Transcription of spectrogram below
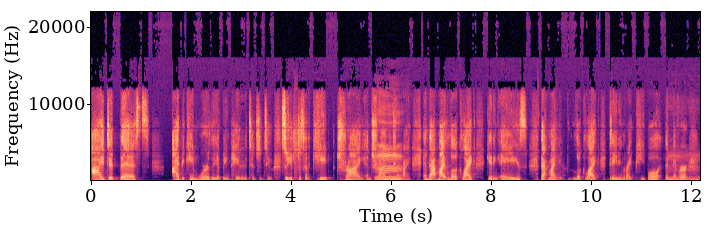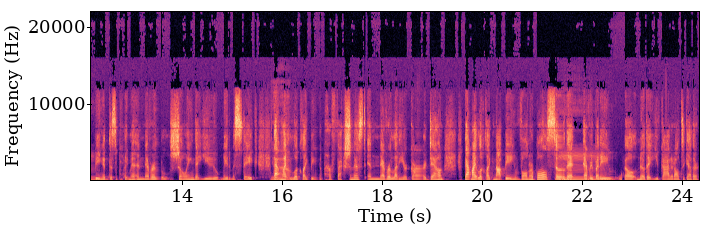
I did this, I became worthy of being paid attention to. So you're just going to keep trying and trying mm. and trying. And that might look like getting A's. That might look like dating the right people and mm. never being a disappointment and never showing that you made a mistake. Yeah. That might look like being a perfectionist and never letting your guard down. That might look like not being vulnerable so mm. that everybody mm. will know that you've got it all together.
